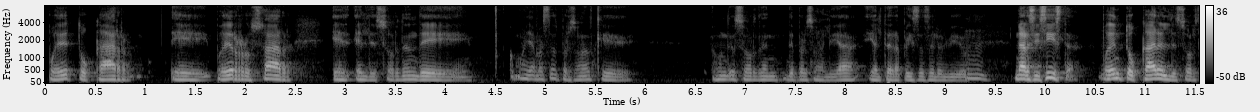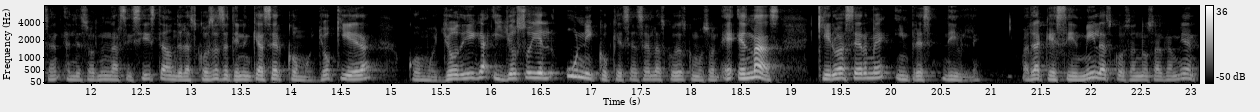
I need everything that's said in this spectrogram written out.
puede tocar, eh, puede rozar el desorden de, ¿cómo se llama estas personas que es un desorden de personalidad y al terapista se le olvidó? Narcisista. Pueden tocar el desorden, el desorden narcisista donde las cosas se tienen que hacer como yo quiera, como yo diga y yo soy el único que sé hacer las cosas como son. E, es más, quiero hacerme imprescindible. ¿Verdad? Que sin mí las cosas no salgan bien.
